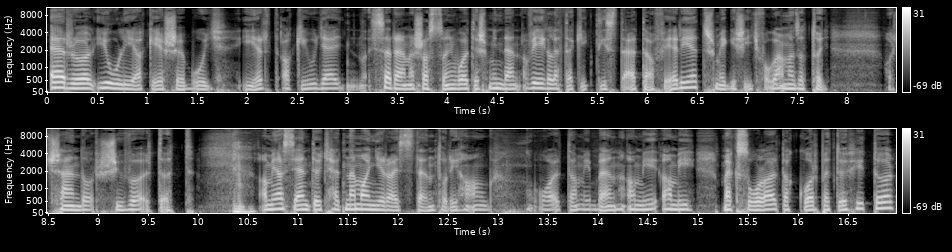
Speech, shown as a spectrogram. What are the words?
Erről Júlia később úgy írt, aki ugye egy szerelmes asszony volt, és minden a végletekig tisztelte a férjét, és mégis így fogalmazott, hogy, hogy Sándor süvöltött. Hm. Ami azt jelenti, hogy hát nem annyira egy stentori hang volt, amiben, ami, ami megszólalt akkor Petőfitől.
